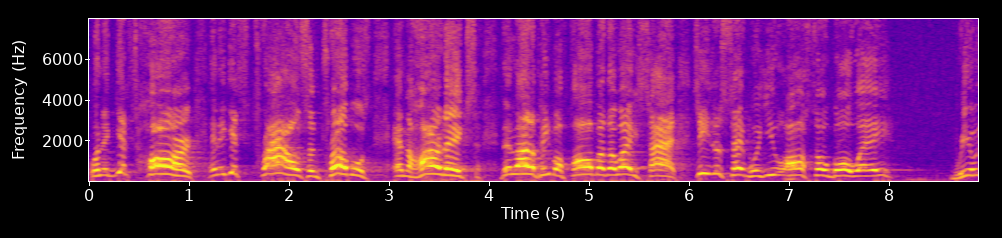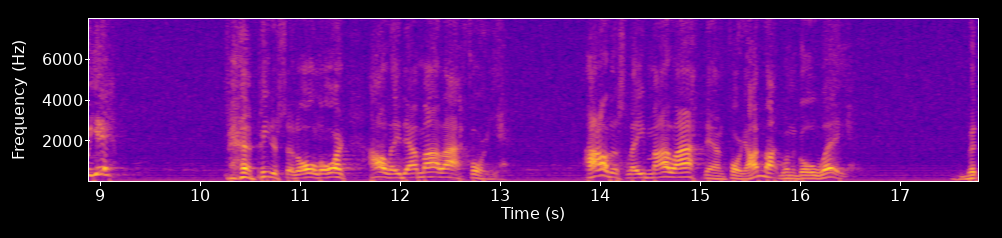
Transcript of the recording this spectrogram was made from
when it gets hard and it gets trials and troubles and heartaches, then a lot of people fall by the wayside. Jesus said, Will you also go away? Will you? Peter said, Oh Lord, I'll lay down my life for you. I'll just lay my life down for you. I'm not going to go away. But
